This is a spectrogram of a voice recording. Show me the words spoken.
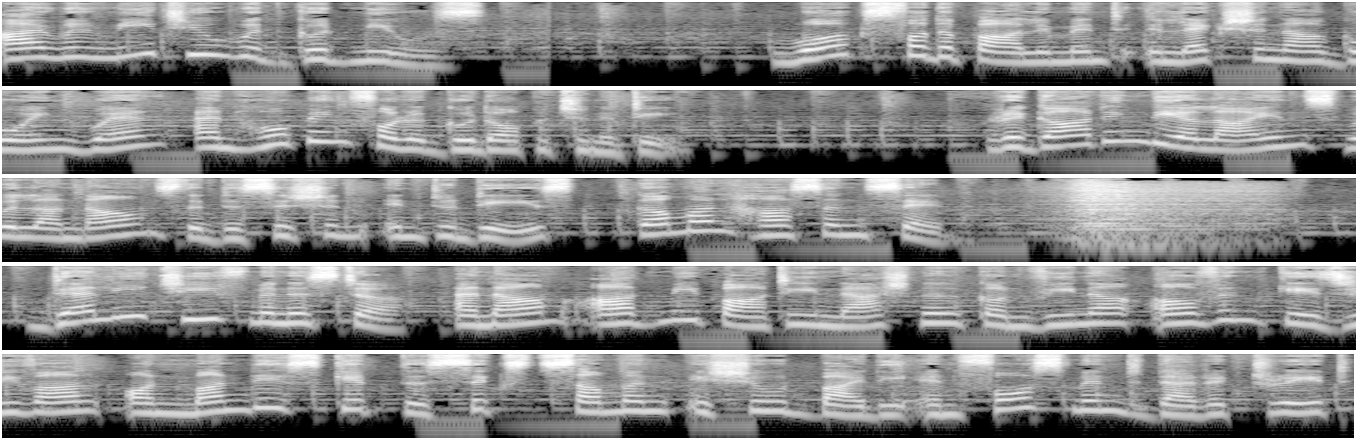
I will meet you with good news. Works for the parliament election are going well and hoping for a good opportunity. Regarding the alliance will announce the decision in two days, Kamal Haasan said. Delhi Chief Minister and Aam Aadmi Party National Convener Arvind Kejriwal on Monday skipped the sixth summon issued by the Enforcement Directorate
